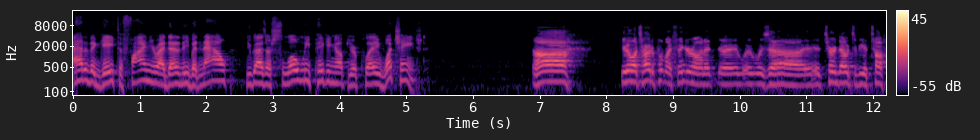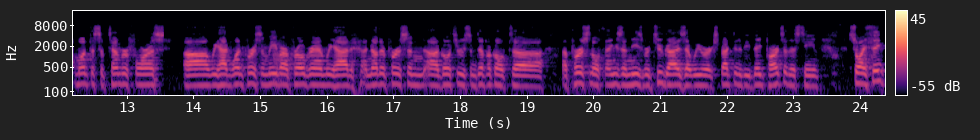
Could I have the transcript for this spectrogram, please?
out of the gate to find your identity, but now you guys are slowly picking up your play. What changed? Uh, you know, it's hard to put my finger on it. Uh, it, it was. Uh, it turned out to be a tough month of September for us. Uh, we had one person leave our program. We had another person uh, go through some difficult uh, uh, personal things, and these were two guys that we were expecting to be big parts of this team. So I think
